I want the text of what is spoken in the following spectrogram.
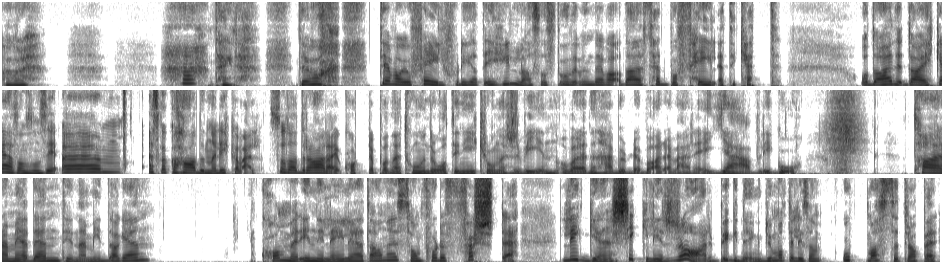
Og jeg bare, Hæ, tenkte jeg. Det var, det var, jo feil, fordi at i hylla så sto det Men det var, da har jeg sett på feil etikett. Og da er, det, da er ikke jeg sånn som sier jeg skal ikke ha den allikevel. Så da drar jeg jo kortet på den 289 kroners vin, og bare den her burde bare være jævlig god. Tar jeg med den til den middagen, kommer inn i leiligheten hans, som for det første ligger i en skikkelig rar bygning. Du måtte liksom opp masse trapper,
